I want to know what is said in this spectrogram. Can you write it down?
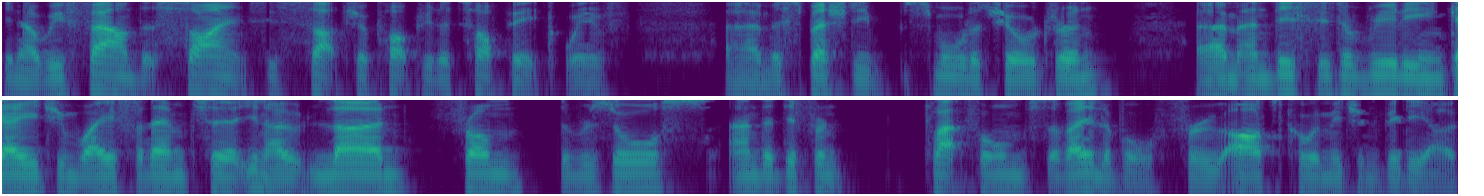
You know, we found that science is such a popular topic with um, especially smaller children. Um, and this is a really engaging way for them to, you know, learn from the resource and the different platforms available through article, image, and video.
